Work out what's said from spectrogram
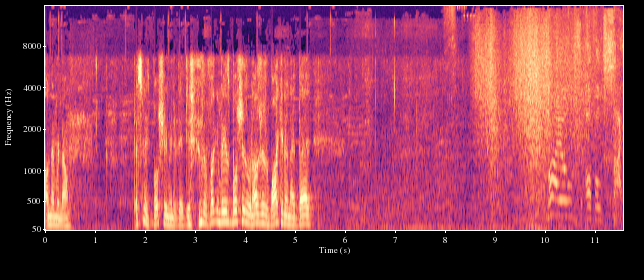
I'll never know. Destiny's bullshitting me today, dude. the fucking biggest bullshit is when I was just walking and I died. Trials of Osiris.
